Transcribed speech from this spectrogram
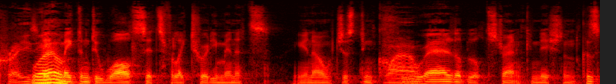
crazy. Wow. they'd make them do wall sits for like 30 minutes you know just incredible strength and conditioning because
